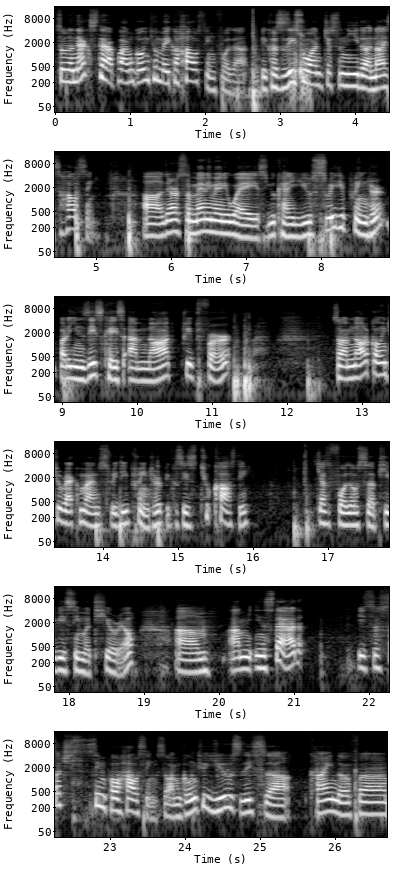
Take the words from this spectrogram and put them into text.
So the next step, I'm going to make a housing for that because this one just need a nice housing. Uh, there's many many ways you can use 3D printer, but in this case, I'm not prefer. So I'm not going to recommend 3D printer because it's too costly, just for those uh, PVC material. Um, um, instead, it's such simple housing, so I'm going to use this uh, kind of uh,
